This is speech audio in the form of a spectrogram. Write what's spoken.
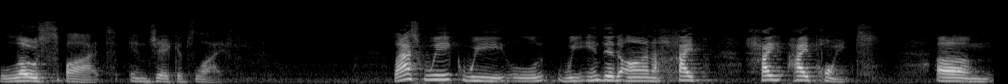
low spot in Jacob's life. Last week we we ended on a high high, high point. Um,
